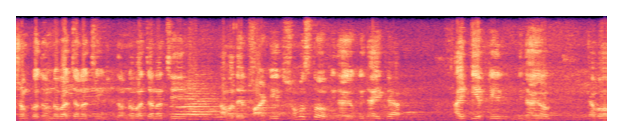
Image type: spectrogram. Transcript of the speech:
অসংখ্য ধন্যবাদ জানাচ্ছি। ধন্যবাদ জানাচ্ছি আমাদের পার্টির সমস্ত বিধায়ক বিধায়িকা, আইপিএফটির বিধায়ক এবং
